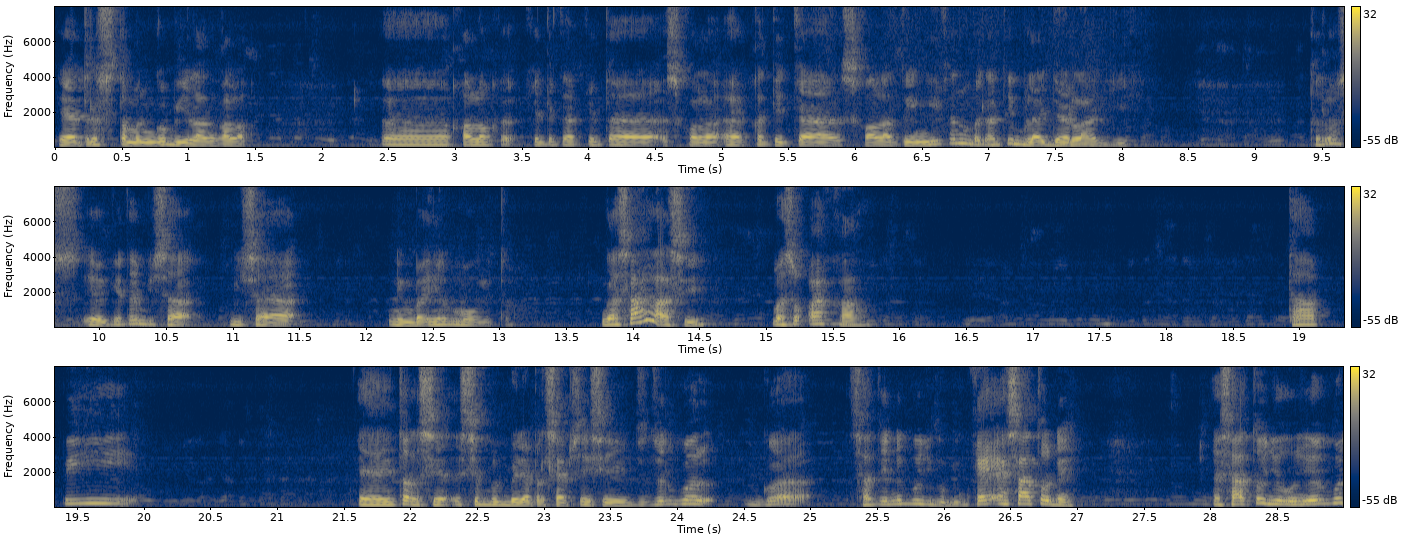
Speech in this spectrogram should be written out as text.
Ya terus temen gue bilang kalau Uh, kalau ketika kita sekolah eh, ketika sekolah tinggi kan berarti belajar lagi. Terus ya kita bisa bisa nimba ilmu gitu. Nggak salah sih masuk akal. Tapi ya itu sih si berbeda persepsi sih. Jujur gue gue saat ini gue juga kayak S1 nih S1 juga gue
